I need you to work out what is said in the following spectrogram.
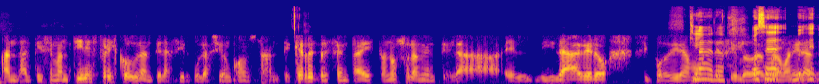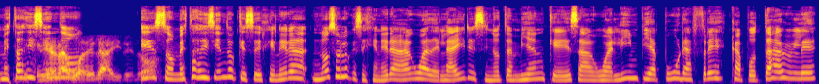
andante y se mantiene fresco durante la circulación constante. ¿Qué representa esto? No solamente la, el milagro, si podríamos Claro, decirlo de o sea, alguna manera, me estás de diciendo agua del aire, ¿no? Eso, me estás diciendo que se genera, no solo que se genera agua del aire, sino también que es agua limpia, pura, fresca, potable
